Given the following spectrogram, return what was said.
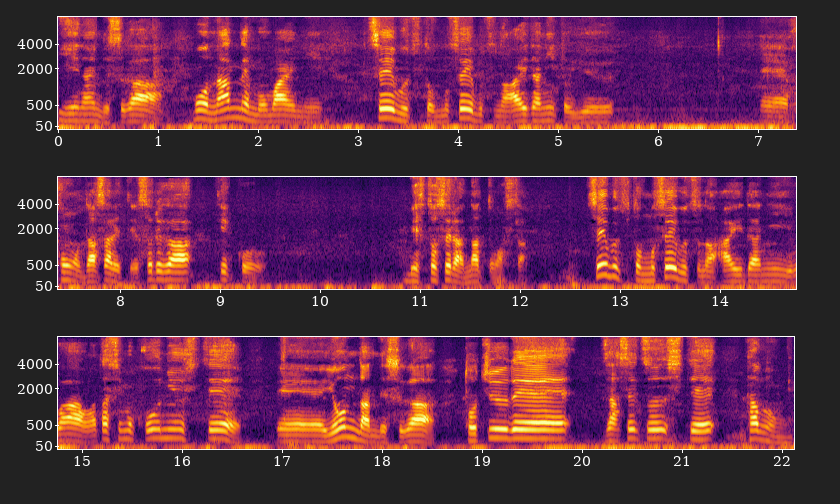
言えないんですが、もう何年も前に生物と無生物の間にという、えー、本を出されて、それが結構ベストセラーになってました。生物と無生物の間には私も購入して、えー、読んだんですが、途中で挫折して、多分、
